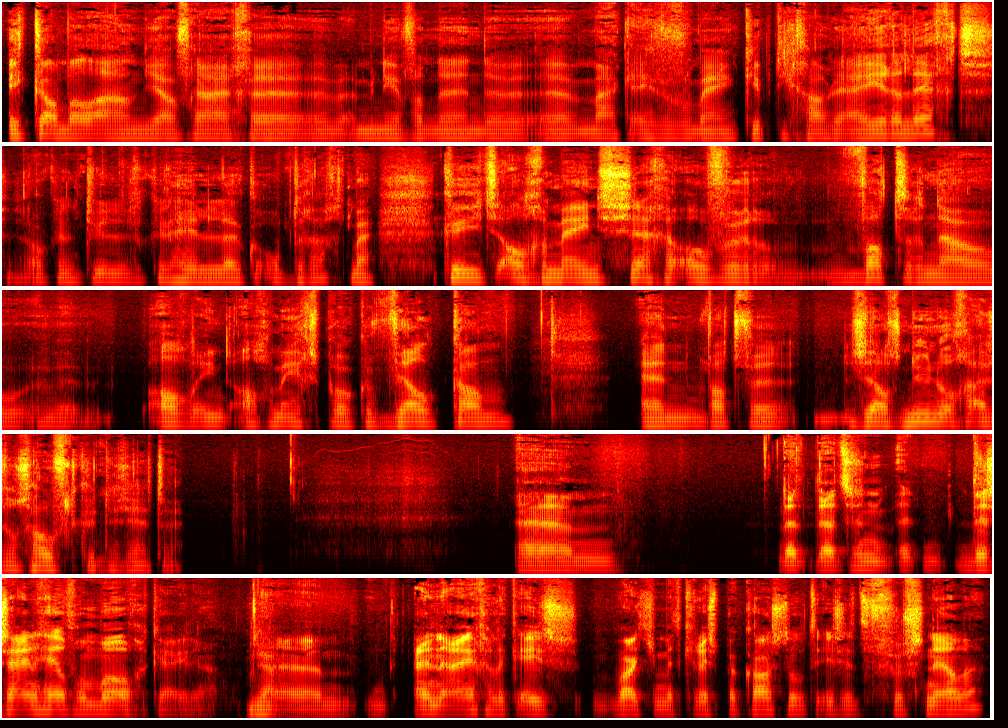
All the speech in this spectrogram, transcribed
ik kan wel aan jou vragen, eh, meneer Van den Ende, eh, maak even voor mij een kip die gouden eieren legt. Ook natuurlijk een hele leuke opdracht. Maar kun je iets algemeens zeggen over wat er nou eh, al in algemeen gesproken wel kan? En wat we zelfs nu nog uit ons hoofd kunnen zetten? Ehm, dat, dat is een, er zijn heel veel mogelijkheden. Ja. Ehm, en eigenlijk is wat je met CRISPR-Cas doet, is het versnellen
